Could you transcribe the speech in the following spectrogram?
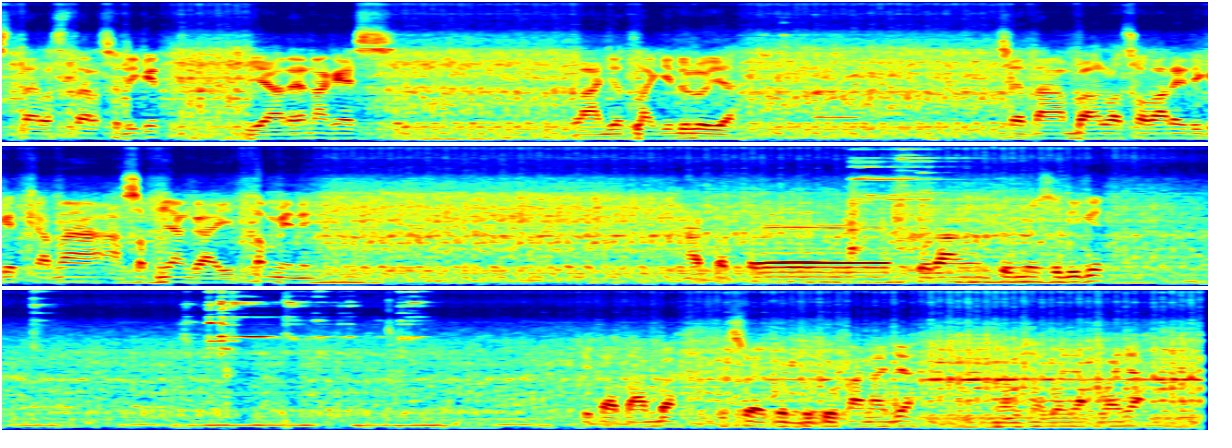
Setel-setel sedikit biar enak guys. Lanjut lagi dulu ya. Saya tambah lot solari dikit karena asapnya nggak hitam ini. Asapnya kurang tumis sedikit. Kita tambah sesuai kebutuhan aja, nggak usah banyak-banyak.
